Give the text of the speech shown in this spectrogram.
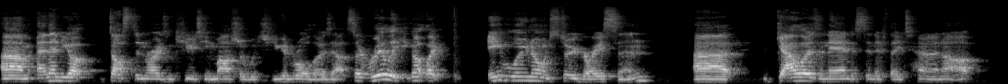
Um, and then you got Dustin Rhodes and QT Marshall, which you could rule those out. So really, you got like Evil Uno and Stu Grayson, uh, Gallows and Anderson if they turn up,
